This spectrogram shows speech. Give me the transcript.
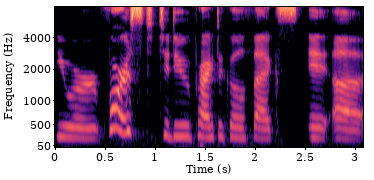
you were forced to do practical effects, it uh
